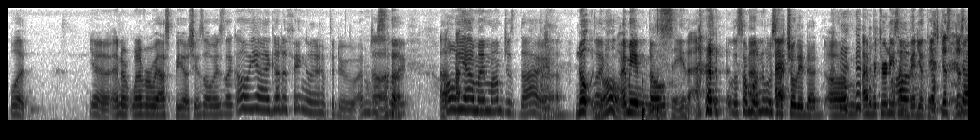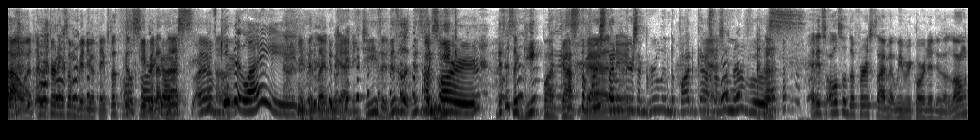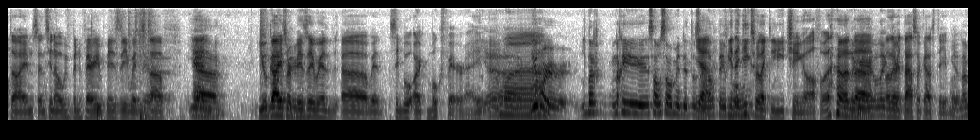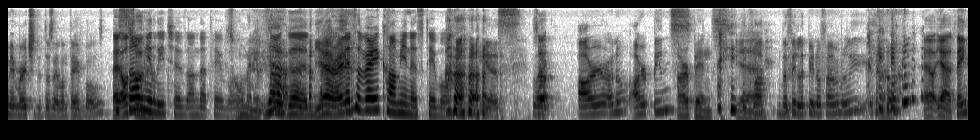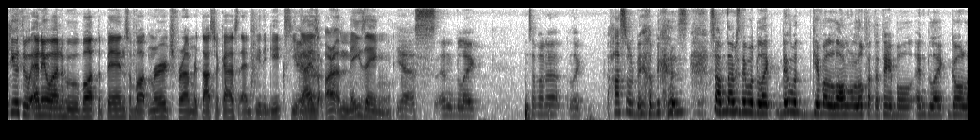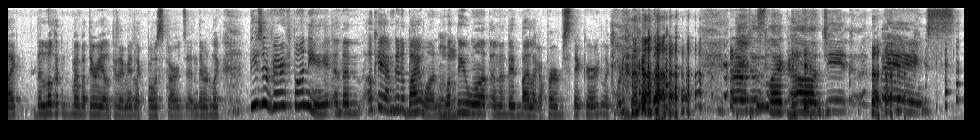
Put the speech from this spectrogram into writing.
what? Yeah, and whenever we ask Pia, she's always like, "Oh yeah, I got a thing that I have to do." I'm just Uh, like, "Oh uh, yeah, my mom just died." uh, no, Like, no. I mean, no. Don't say that. Someone who's I- actually dead. Um, I'm returning some Uh, videotapes. Just just yeah. that one. I'm returning some videotapes. Let's oh, just keep sorry, it at guys. I have Let's Uh, keep like- it light. Keep it light, Bayani. Jesus, this is a, this is a I'm geek. sorry. This is a geek podcast. This is the first time Bayani. there's a girl in the podcast. I'm so nervous. and it's also the first time that we've recorded in a long time since you know we've been very busy with Yeah. stuff. Yeah. And you guys are busy with uh with Cebu Art Book Fair, right? Yeah. Wow. We were nak nakisaw-saw mi dito sa Yeah, ilang table. Feed the Geeks were like leeching off on the Like, like- on the Retasocast table. Yeah, namin merch dito sa ilang table. And There's also so many leeches on that table. so many. So good. yeah, right. It's a very communist table. yes. So- like, our, ano, our pins. Our pins. Yeah. Fuck the Filipino family. Uh, yeah, thank you to anyone who bought the pins, who bought merch from Retasocast and Feed the Geeks. You Yeah. guys are amazing. yes. And like, sa para, like, hustle ba yan? because sometimes they would like they would give a long look at the table and like go like they look at my material because I made like postcards and they were like these are very funny and then okay I'm gonna buy one what Mhm. do you want and then they'd buy like a perv sticker like what and I was just like oh gee thanks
